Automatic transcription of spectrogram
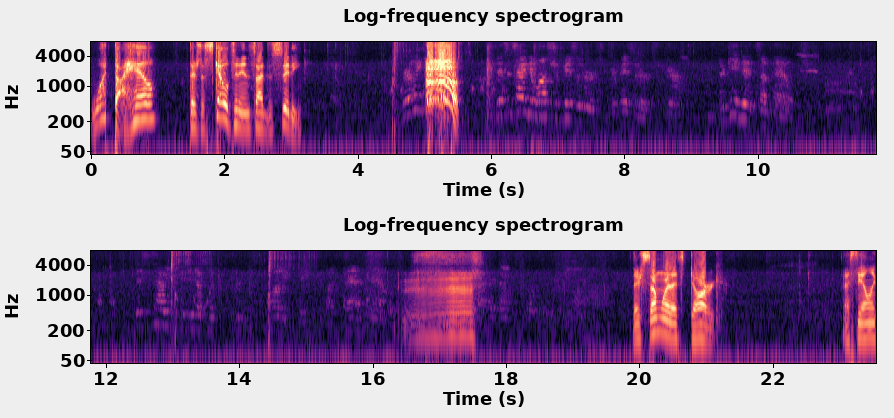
What the hell? There's a skeleton inside the city. Really? This is how you lost your visitors. Your visitors. Your, they're getting it somehow. This is how you ended up with your things like that now. There's somewhere that's dark. That's the only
